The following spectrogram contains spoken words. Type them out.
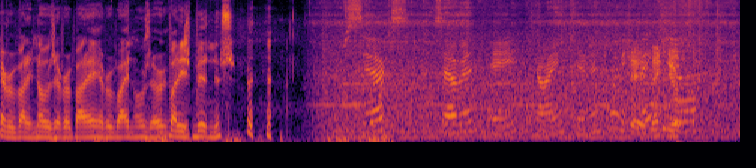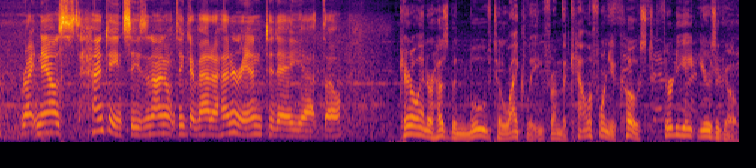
Everybody knows everybody. Everybody knows everybody's business. Six, seven, eight, nine, ten, and twenty. Okay, thank you. Right now is hunting season. I don't think I've had a hunter in today yet, though. Carol and her husband moved to Likely from the California coast 38 years ago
